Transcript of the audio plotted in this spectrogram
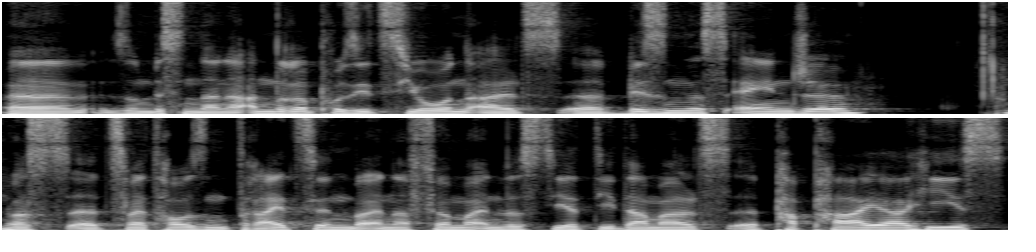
Äh, so ein bisschen deine andere Position als äh, Business Angel. Du hast äh, 2013 bei einer Firma investiert, die damals äh, Papaya hieß,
